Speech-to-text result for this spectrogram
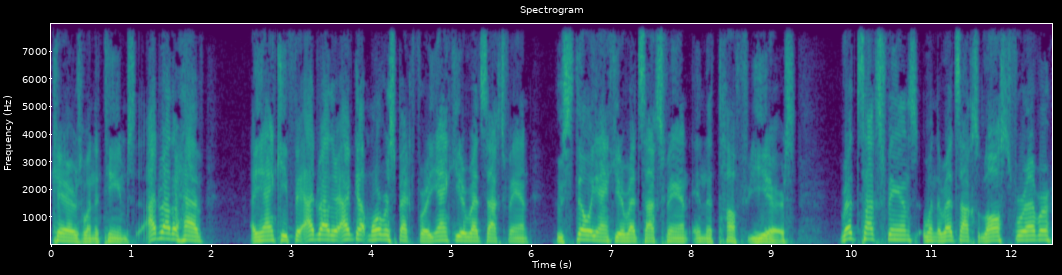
cares when the teams. I'd rather have a Yankee fan. I'd rather. I've got more respect for a Yankee or Red Sox fan who's still a Yankee or Red Sox fan in the tough years. Red Sox fans, when the Red Sox lost forever,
